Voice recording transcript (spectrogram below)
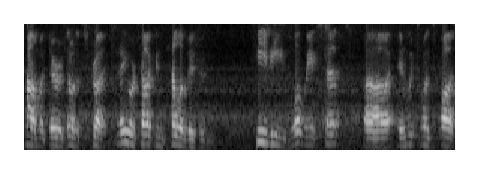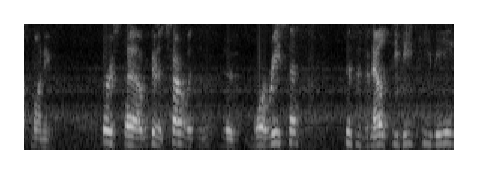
Tom with Arizona StRUT. Today we're talking televisions, TVs, what we accept, uh, and which ones cost money. First, uh, we're going to start with the, the more recent. This is an LCD TV,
